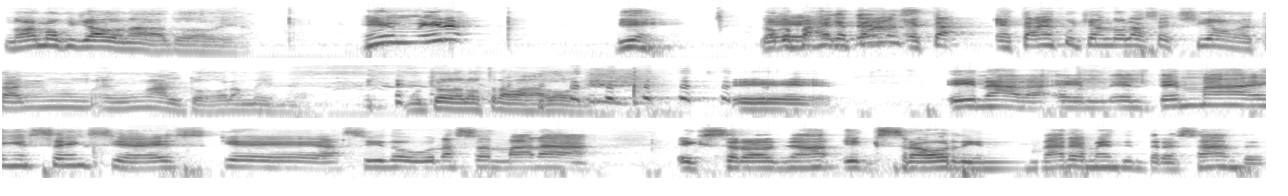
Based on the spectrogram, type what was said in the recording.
No hemos escuchado nada todavía. Eh, mira, bien. Lo que Eh, pasa es que están, está- están escuchando la sección, están en un, en un alto ahora mismo. Muchos de los trabajadores. Eh, y nada, el, el tema en esencia es que ha sido una semana extraordina- extraordinariamente interesante.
